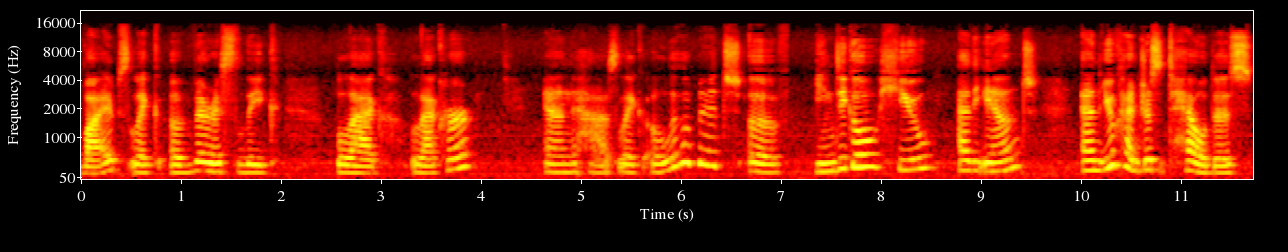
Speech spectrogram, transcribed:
vibes like a very sleek black lacquer and has like a little bit of indigo hue at the end. And you can just tell this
